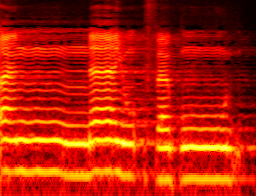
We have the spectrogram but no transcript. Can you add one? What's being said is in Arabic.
أنا يؤفكون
